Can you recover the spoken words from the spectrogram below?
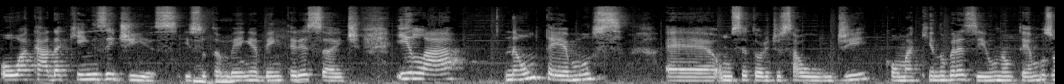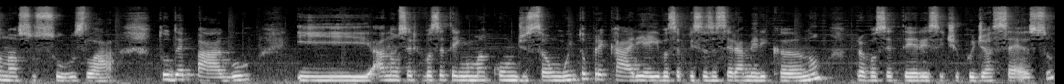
ou a cada 15 dias. Isso uhum. também é bem interessante. E lá não temos é, um setor de saúde como aqui no Brasil, não temos o nosso SUS lá, tudo é pago e a não ser que você tenha uma condição muito precária e você precisa ser americano para você ter esse tipo de acesso.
